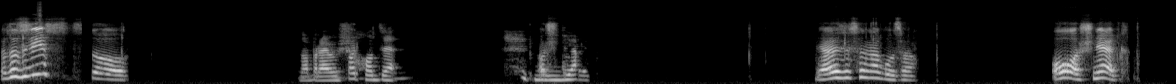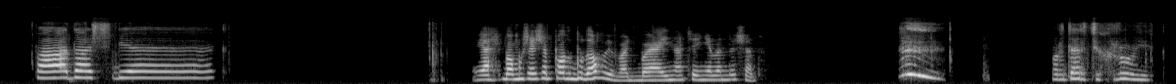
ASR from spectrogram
No to zniszcz to! Dobra, już Chodź. Chodź ja. Ja jestem na górze. O, śnieg! Pada śnieg! Ja chyba muszę się podbudowywać, bo ja inaczej nie będę szedł. Morderczy królik.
